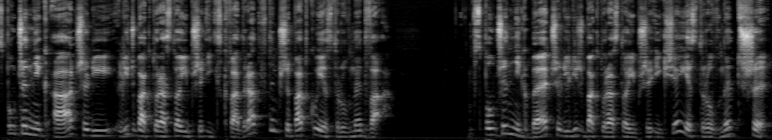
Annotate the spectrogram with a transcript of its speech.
Współczynnik a, czyli liczba, która stoi przy x kwadrat, w tym przypadku jest równy 2. Współczynnik b, czyli liczba, która stoi przy x, jest równy 3.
